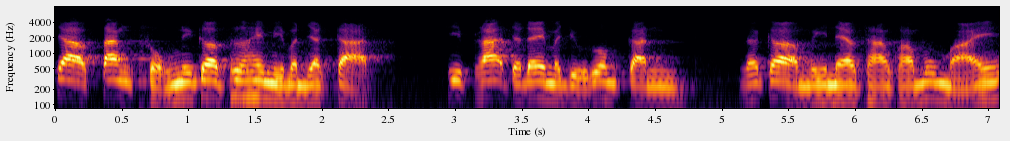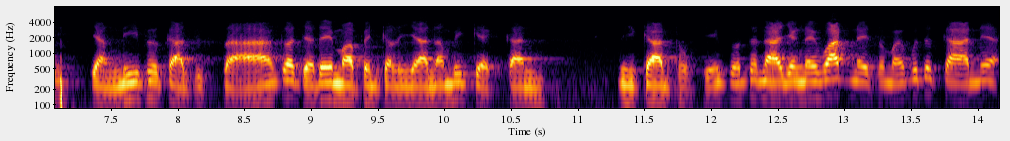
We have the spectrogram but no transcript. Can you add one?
เจ้าตั้งสงฆ์นี้ก็เพื่อให้มีบรรยากาศที่พระจะได้มาอยู่ร่วมกัน แล้วก็มีแนวทางความมุ่งหมาย อย่างนี้เพื่อการศึกษาก็จะได้มาเป็นกัลยาณมิตรแก่กัน มีการถกเถียงสนทนาอย่างในวัดในสมัยพุทธกาลเนี่ย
